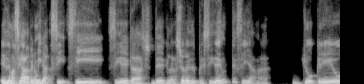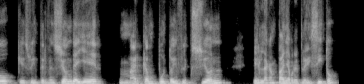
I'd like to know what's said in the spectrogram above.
es demasiada. Pero mira, si, si, si declara- de declaraciones del presidente se llama, yo creo que su intervención de ayer marca un punto de inflexión en la campaña por el plebiscito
